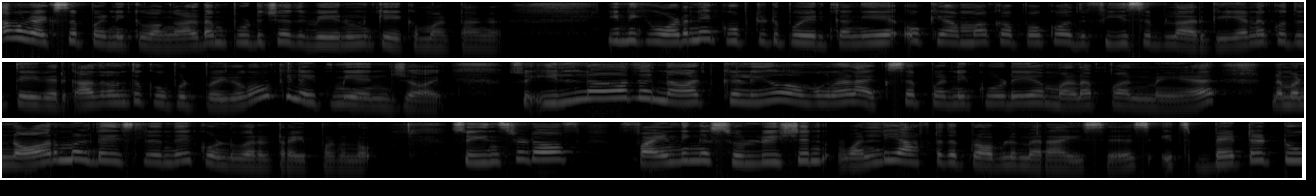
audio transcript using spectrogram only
அவங்க அக்செப்ட் பண்ணிக்குவாங்க. அடம் பிடிச்சி அது வேணும்னு கேட்க மாட்டாங்க. இன்றைக்கி உடனே கூப்பிட்டுட்டு போயிருக்காங்க. ஏன் ஓகே அம்மாக்கு அப்பாவுக்கும் அது ஃபீஸிபிளாக இருக்குது எனக்கு அது தேவை இருக்குது அதெல்லாம் வந்து கூப்பிட்டு போயிருக்கோம் okay let me enjoy so இல்லாத நாட்களையும் அவங்களால அக்செப்ட் பண்ணிக்கூடிய மனப்பான்மையை நம்ம நார்மல் டேஸ்லேருந்தே கொண்டு வர ட்ரை பண்ணணும். So instead of finding a solution only after the problem arises it's better to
